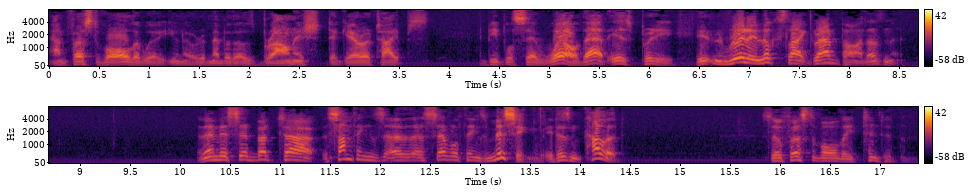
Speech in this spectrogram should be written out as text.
And first of all, there were, you know, remember those brownish daguerreotypes? And people said, well, that is pretty. It really looks like grandpa, doesn't it? And then they said, but uh, some things, uh, there are several things missing. It isn't colored. So first of all, they tinted them.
